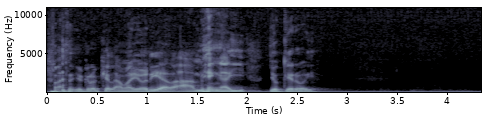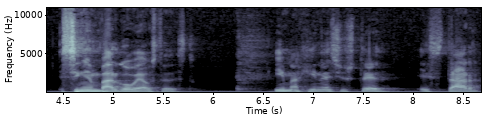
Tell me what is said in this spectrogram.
hermano, yo creo que la mayoría va, amén, ahí yo quiero ir. Sin embargo, vea usted esto. Imagínese usted estar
